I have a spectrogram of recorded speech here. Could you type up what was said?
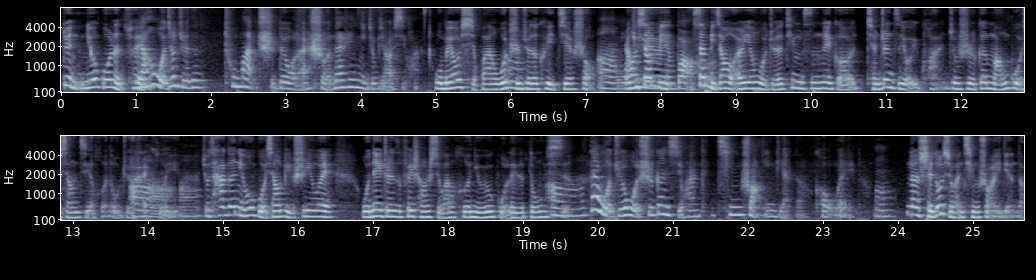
对，牛油果冷萃，然后我就觉得 too much 对我来说，但是你就比较喜欢。我没有喜欢，我只是觉得可以接受。嗯，我然后相比相比较而言，我觉得 Teams 那个前阵子有一款就是跟芒果相结合的，我觉得还可以。就它跟牛油果相比，是因为我那阵子非常喜欢喝牛油果类的东西。嗯，但我觉得我是更喜欢清爽一点的口味的。嗯，那谁都喜欢清爽一点的。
